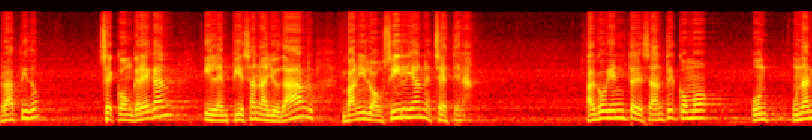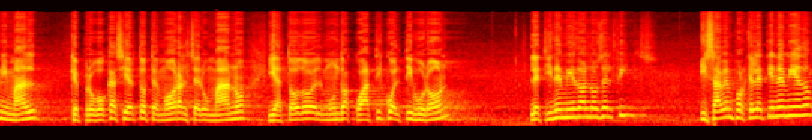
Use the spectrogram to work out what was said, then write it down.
rápido, se congregan y le empiezan a ayudar, van y lo auxilian, etc. Algo bien interesante como un, un animal que provoca cierto temor al ser humano y a todo el mundo acuático, el tiburón, le tiene miedo a los delfines. ¿Y saben por qué le tiene miedo?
